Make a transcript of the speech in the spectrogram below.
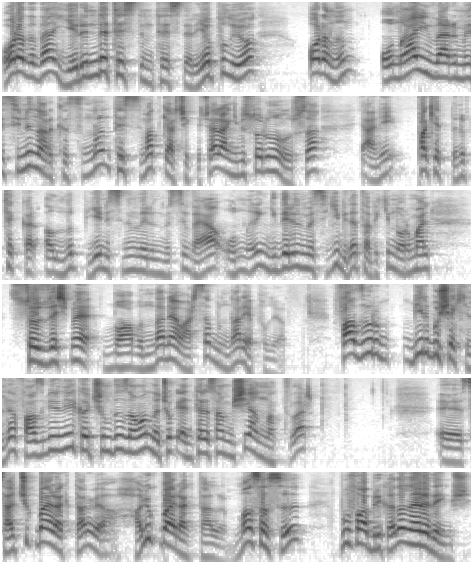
Orada da yerinde teslim testleri yapılıyor. Oranın onay vermesinin arkasından teslimat gerçekleşir. Herhangi bir sorun olursa yani paketlenip tekrar alınıp yenisinin verilmesi veya onların giderilmesi gibi de tabii ki normal sözleşme babında ne varsa bunlar yapılıyor. Faz 1 bu şekilde. Faz 1'in ilk açıldığı zaman da çok enteresan bir şey anlattılar. Ee, Selçuk Bayraktar ve Haluk Bayraktar'ın masası bu fabrikada neredeymiş?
